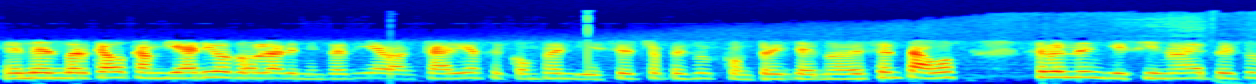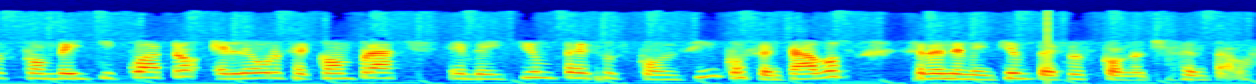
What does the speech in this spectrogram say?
En el mercado cambiario, dólar en ventanilla bancaria se compra en 18 pesos con 39 centavos, se vende en 19 pesos con 24, el euro se compra en 21 pesos con 5 centavos, se vende en 21 pesos con 8 centavos.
